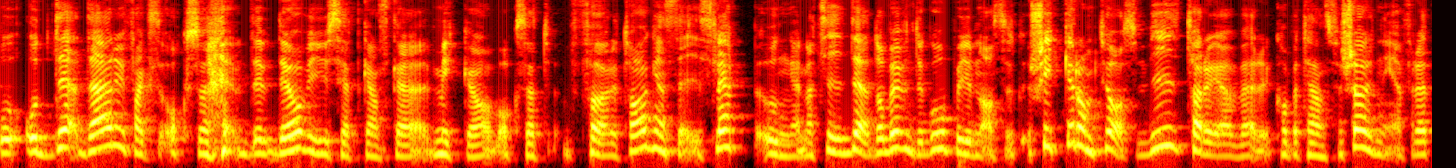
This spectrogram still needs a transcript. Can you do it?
och, och det, där är faktiskt också, det, det, har vi ju sett ganska mycket av också, att företagen säger släpp ungarna tidigt, de behöver inte gå på gymnasiet, skicka dem till oss, vi tar över kompetensförsörjningen. För att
